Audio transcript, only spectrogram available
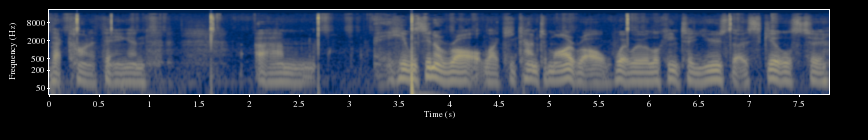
that kind of thing. And um, he was in a role, like he came to my role, where we were looking to use those skills to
